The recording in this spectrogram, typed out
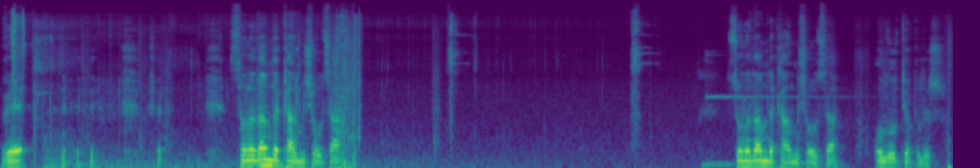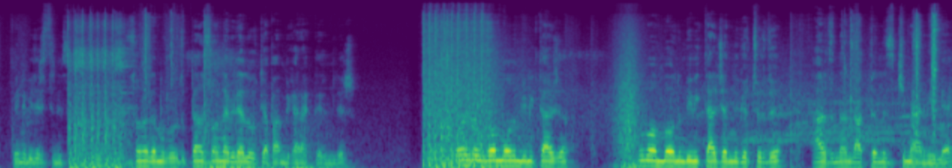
Ve son adam da kalmış olsa son adam da kalmış olsa o loot yapılır. Beni bilirsiniz. Son adamı vurduktan sonra bile loot yapan bir karakterimdir. Bu arada bu bomba onun bir miktar can bu bomba onun bir miktar canını götürdü. Ardından da attığımız iki mermiyle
